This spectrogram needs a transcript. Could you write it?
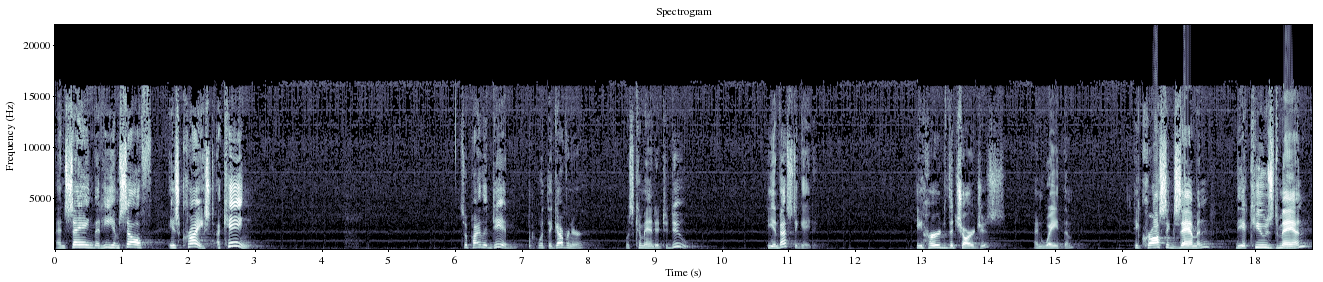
And saying that he himself is Christ, a king. So Pilate did what the governor was commanded to do. He investigated. He heard the charges and weighed them. He cross examined the accused man.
